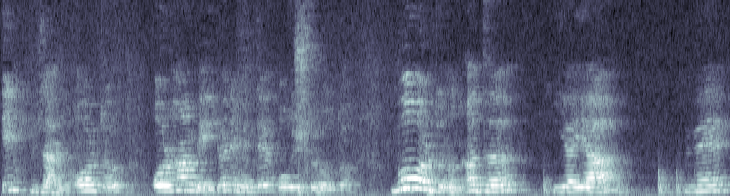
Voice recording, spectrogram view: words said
İlk düzenli ordu Orhan Bey döneminde oluşturuldu. Bu ordunun adı Yaya ve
